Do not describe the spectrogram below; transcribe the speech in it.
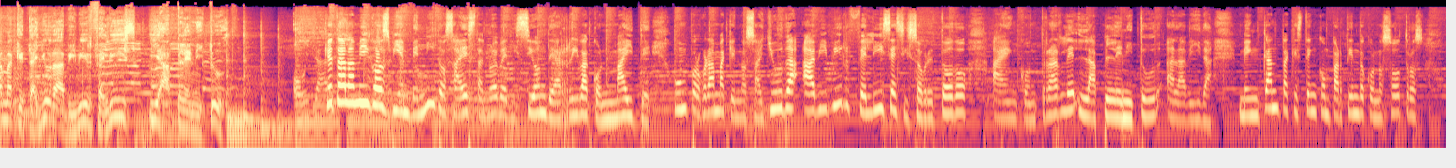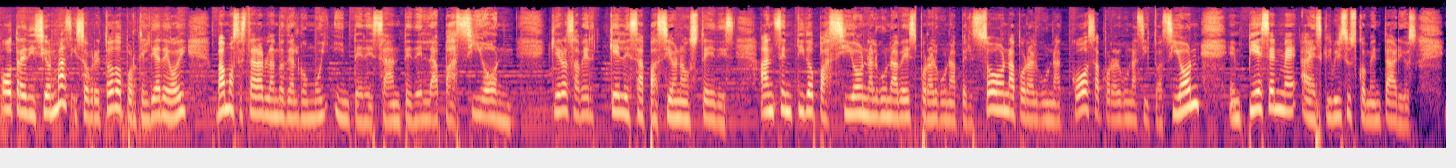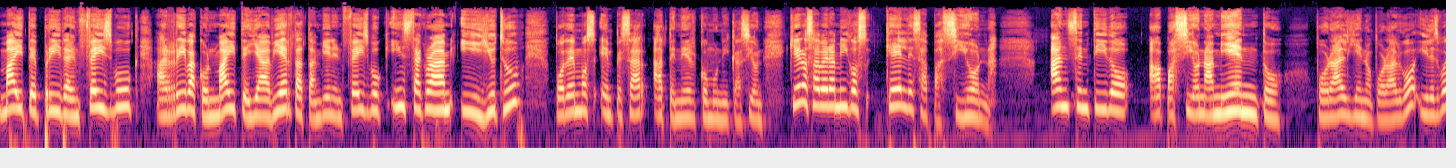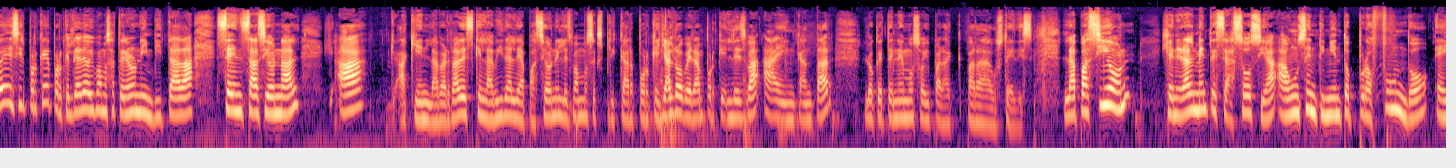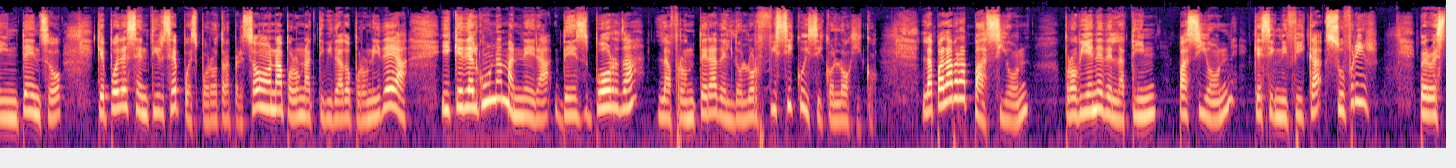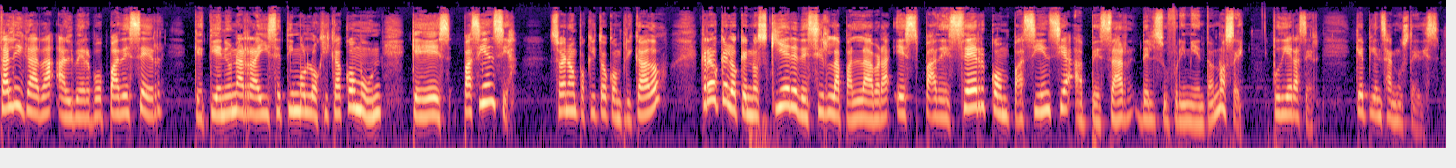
programa que te ayuda a vivir feliz y a plenitud. ¿Qué tal amigos? Bienvenidos a esta nueva edición de Arriba con Maite, un programa que nos ayuda a vivir felices y sobre todo a encontrarle la plenitud a la vida. Me encanta que estén compartiendo con nosotros otra edición más y sobre todo porque el día de hoy vamos a estar hablando de algo muy interesante, de la pasión. Quiero saber qué les apasiona a ustedes. ¿Han sentido pasión alguna vez por alguna persona, por alguna cosa, por alguna situación? Empiecenme a escribir sus comentarios. Maite Prida en Facebook, arriba con Maite ya abierta también en Facebook, Instagram y YouTube. Podemos empezar a tener comunicación. Quiero saber amigos, ¿qué les apasiona? ¿Han sentido apasionamiento? Por alguien o por algo. Y les voy a decir por qué, porque el día de hoy vamos a tener una invitada sensacional a a quien la verdad es que la vida le apasiona y les vamos a explicar porque ya lo verán, porque les va a encantar lo que tenemos hoy para, para ustedes. La pasión generalmente se asocia a un sentimiento profundo e intenso que puede sentirse pues por otra persona, por una actividad o por una idea y que de alguna manera desborda la frontera del dolor físico y psicológico. La palabra pasión proviene del latín pasión, que significa sufrir, pero está ligada al verbo padecer, que tiene una raíz etimológica común, que es paciencia. ¿Suena un poquito complicado? Creo que lo que nos quiere decir la palabra es padecer con paciencia a pesar del sufrimiento. No sé, pudiera ser. ¿Qué piensan ustedes?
